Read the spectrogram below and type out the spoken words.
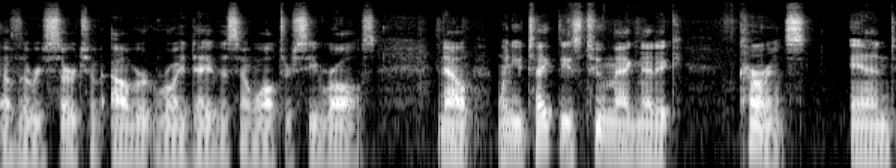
of the research of Albert Roy Davis and Walter C. Rawls. Now, when you take these two magnetic currents and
